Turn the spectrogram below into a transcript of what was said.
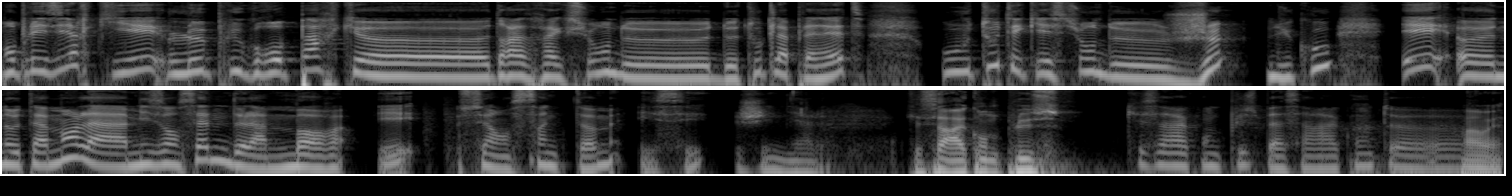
Mon Plaisir qui est le plus gros parc euh, d'attractions de, de toute la planète où tout est question de jeu, du coup, et euh, notamment la mise en scène de la mort. Et c'est en cinq tomes et c'est génial. Qu'est-ce que ça raconte plus Qu'est-ce que ça raconte plus Bah, ça raconte. euh, Ah ouais.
